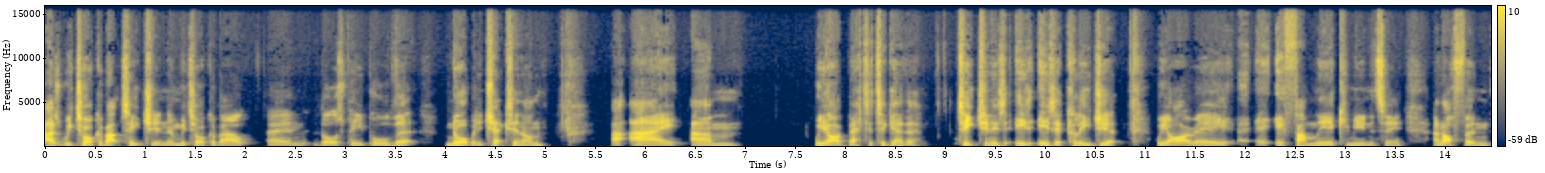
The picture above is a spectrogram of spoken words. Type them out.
as we talk about teaching and we talk about um, those people that nobody checks in on, I am. We are better together. Teaching is, is, is a collegiate. We are a, a family, a community, and often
